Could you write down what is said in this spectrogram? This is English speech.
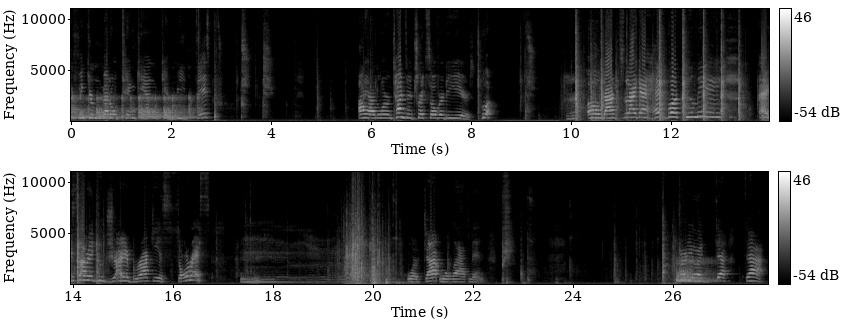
You think your metal tin can can beat this? I had learned tons of tricks over the years. Oh, that's like a headbutt to me. Stop it, you giant brachiosaurus. Or that will happen. You like that? That.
